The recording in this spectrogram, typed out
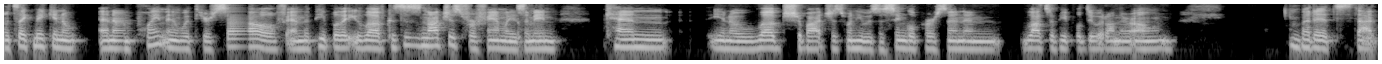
it's like making a, an appointment with yourself and the people that you love. Because this is not just for families. I mean, Ken you know loved Shabbat just when he was a single person, and lots of people do it on their own. But it's that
